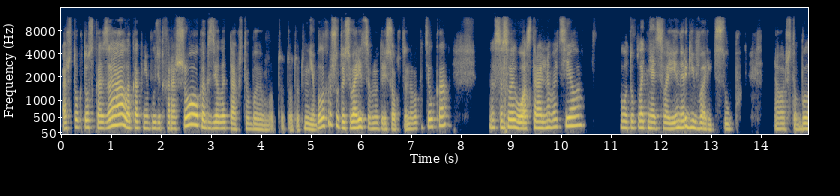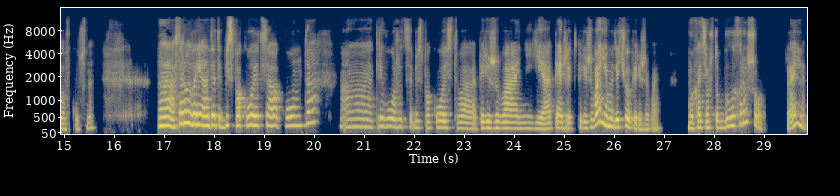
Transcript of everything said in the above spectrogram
а что кто сказал, а как мне будет хорошо, как сделать так, чтобы вот, вот, вот, вот мне было хорошо, то есть вариться внутри собственного котелка со своего астрального тела, вот, уплотнять свои энергии, варить суп, вот, чтобы было вкусно. А, второй вариант – это беспокоиться о ком-то, а, тревожиться, беспокойство, переживание. Опять же, это переживание мы для чего переживаем? Мы хотим, чтобы было хорошо, правильно?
